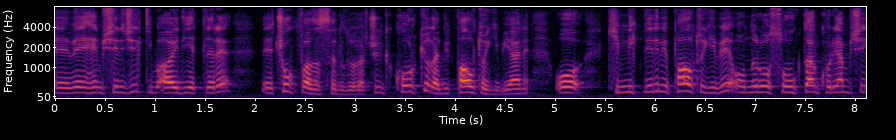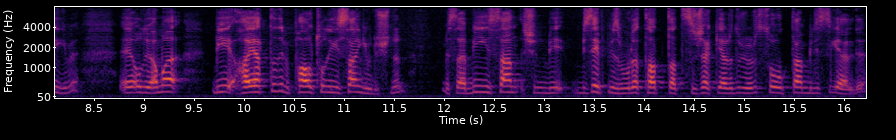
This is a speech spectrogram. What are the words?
e, ve hemşericilik gibi aidiyetlere e, çok fazla sarılıyorlar. Çünkü korkuyorlar bir palto gibi. Yani o kimlikleri bir palto gibi, onları o soğuktan koruyan bir şey gibi e, oluyor. Ama bir hayatta da bir paltolu insan gibi düşünün. Mesela bir insan şimdi biz hepimiz burada tat tat sıcak yerde duruyoruz. Soğuktan birisi geldi.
